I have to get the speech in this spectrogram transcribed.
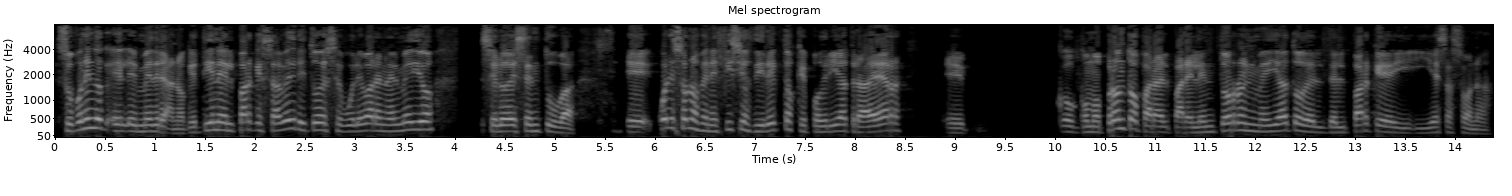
suponiendo que el, Medrano, que tiene el Parque Saavedra y todo ese bulevar en el medio, se lo desentuba, eh, ¿cuáles son los beneficios directos que podría traer eh, como pronto para el, para el entorno inmediato del, parque y, esa zona?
